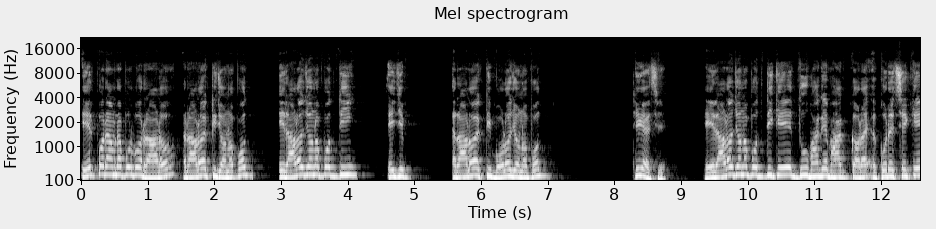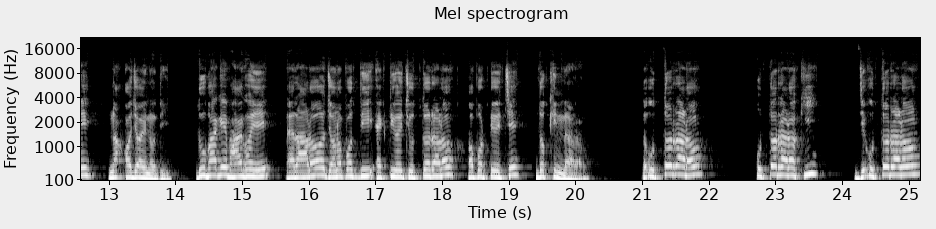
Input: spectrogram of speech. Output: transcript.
এরপরে আমরা পড়ব রাঢ়। রাঢ় একটি জনপদ। এই রাঢ় জনপদটি, এই যে রাঢ় একটি বড় জনপদ। ঠিক আছে? এই রাঢ় জনপদটিকে দুভাগে ভাগ করা, করেছে কে? না, অজয় নদী। দুভাগে ভাগ হয়ে রাঢ় জনপদটি, একটি হচ্ছে উত্তর রাঢ় অপরটি হচ্ছে দক্ষিণ রাঢ় তো উত্তর রাঢ় উত্তর রাঢ় কি? যে উত্তর রাঢ়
